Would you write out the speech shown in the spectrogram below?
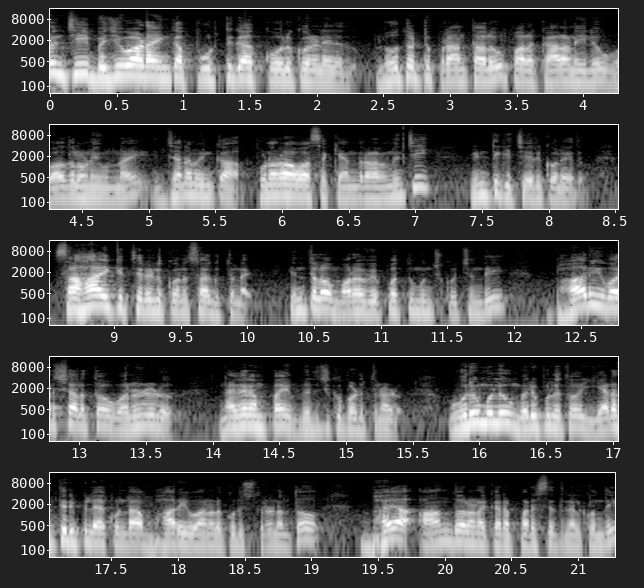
నుంచి బెజవాడ ఇంకా పూర్తిగా కోలుకోనలేదు లోతట్టు ప్రాంతాలు పలు కాలనీలు వరదలోనే ఉన్నాయి. జనం ఇంకా పునరావాస కేంద్రాల నుంచి ఇంటికి చేరుకోలేదు. సహాయక చర్యలు కొనసాగుతున్నాయి. ఇంతలో మరో విపత్తు ముంచుకొచ్చింది. భారీ వర్షాలతో వరుణుడు నగరంపై విరుచుకుపడుతున్నాడు. ఉరుములు మెరుపులతో ఎడతెరిపి లేకుండా భారీ వానలు కురుస్తుండడంతో భయ ఆందోళనకర పరిస్థితి నెలకొంది.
